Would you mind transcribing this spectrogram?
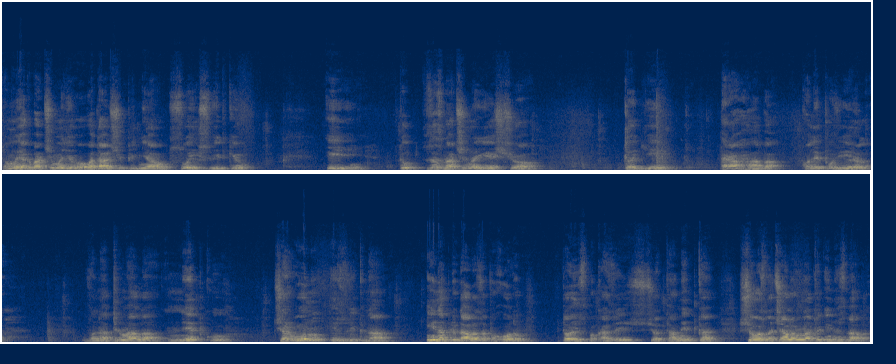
Тому, як бачимо, Єгова далі підняв своїх свідків. І тут зазначено є, що тоді Рагаба, коли повірила, вона тримала нитку червону із вікна і наблюдала за походом. Тобто показує, що та нитка, що означала, вона тоді не знала.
